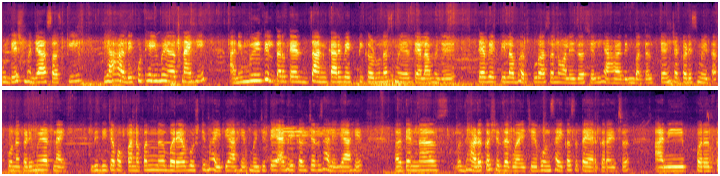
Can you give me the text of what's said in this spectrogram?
उद्देश म्हणजे असाच की ह्या हळदी कुठेही मिळत नाही आणि मिळतील तर त्या जाणकार व्यक्तीकडूनच मिळेल त्याला म्हणजे त्या व्यक्तीला भरपूर असं नॉलेज असेल ह्या हळदींबद्दल त्यांच्याकडेच मिळतात कोणाकडे मिळत नाही. दिदीच्या पप्पांना पण बऱ्या गोष्टी माहिती आहेत. म्हणजे ते ॲग्रिकल्चर झालेले आहेत. त्यांना झाडं कसे जगवायचे बोनसाई कसं तयार करायचं आणि परत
